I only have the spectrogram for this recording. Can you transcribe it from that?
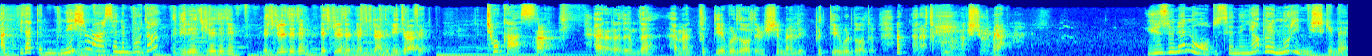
Ay, bir dakika. Ne işin var senin burada? E, beni etkile dedin. Etkile dedin. Etkiledim. Etkilendin. İtiraf et. Çok az. Ha. Her aradığımda hemen pıt diye burada ol demiştin. Ben de pıt diye burada oldum. Ben artık burada olmak istiyorum ya. Yüzüne ne oldu senin ya? Böyle nur inmiş gibi.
